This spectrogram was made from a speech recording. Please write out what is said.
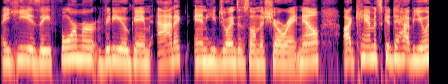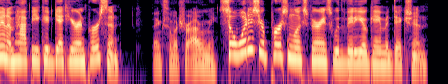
And he is a former video game addict, and he joins us on the show right now. Uh, Cam, it's good to have you in. I'm happy you could get here in person. Thanks so much for having me. So, what is your personal experience with video game addiction?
